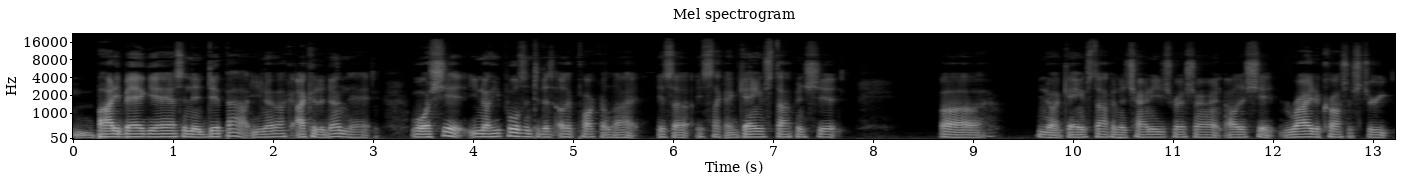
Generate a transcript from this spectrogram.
body bag ass and then dip out, you know? I, I could have done that. Well shit, you know, he pulls into this other parking lot. It's a it's like a GameStop and shit. Uh you know, a GameStop and a Chinese restaurant, all this shit right across the street.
